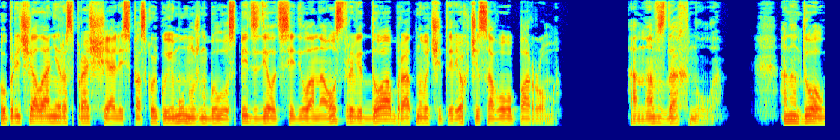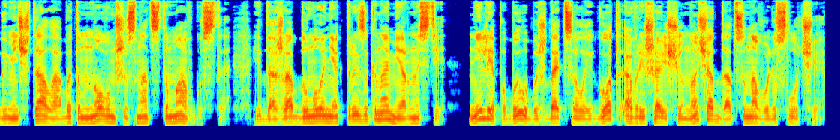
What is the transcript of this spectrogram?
У причала они распрощались, поскольку ему нужно было успеть сделать все дела на острове до обратного четырехчасового парома. Она вздохнула. Она долго мечтала об этом новом 16 августа и даже обдумала некоторые закономерности. Нелепо было бы ждать целый год, а в решающую ночь отдаться на волю случая.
